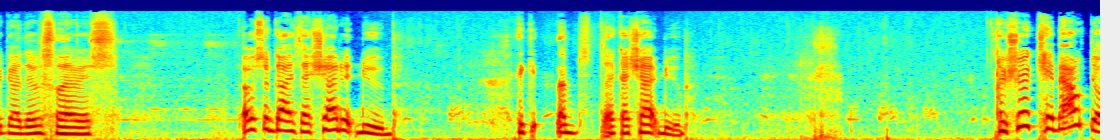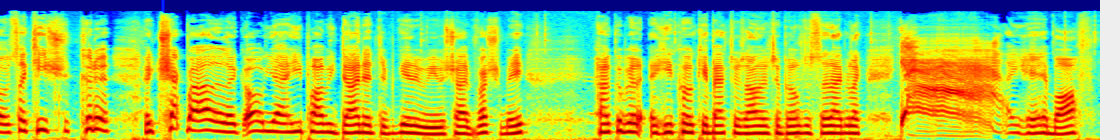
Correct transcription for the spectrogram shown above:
My god, that was hilarious. Also, guys, I shot at noob. Like, I'm just, like I shot noob. I'm sure came out though. It's like he could have like checked my other like, oh yeah, he probably died at the beginning. He was trying to rush me. How could he could came back to his island to build this, and I'd be like, yeah, I hit him off.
